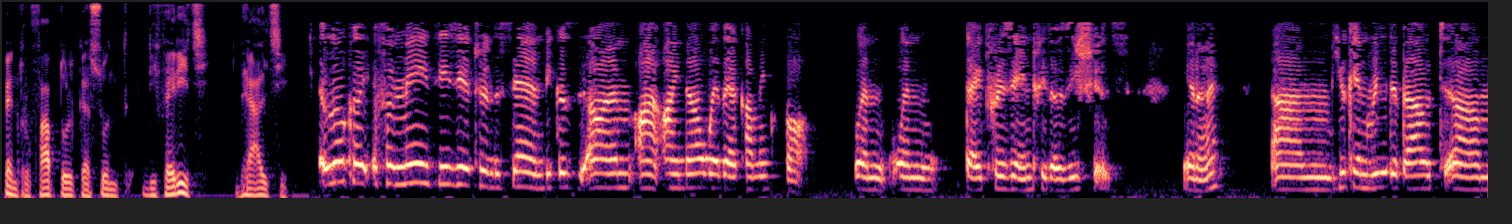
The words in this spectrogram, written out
pentru faptul că sunt diferiți de alții. Look, for me it's easier to understand because I'm, I, I know where they're coming from when when they present with those issues, you know. Um, you can read about um,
